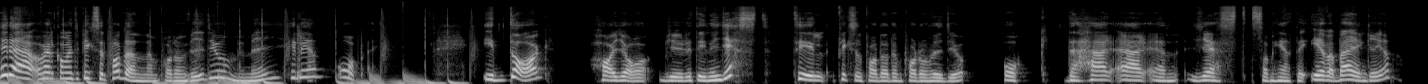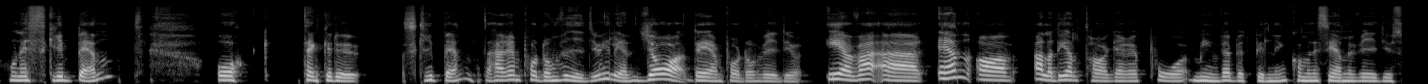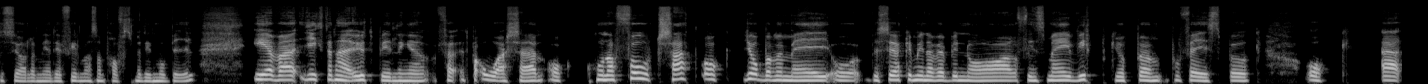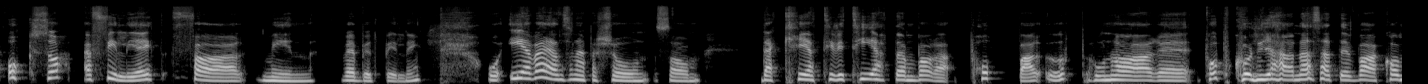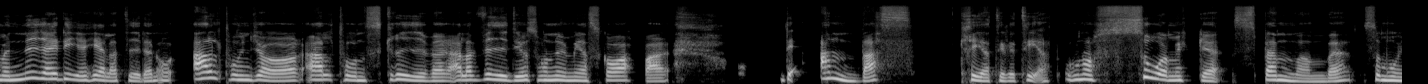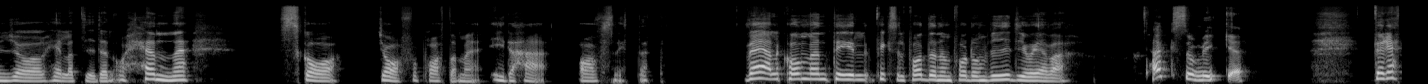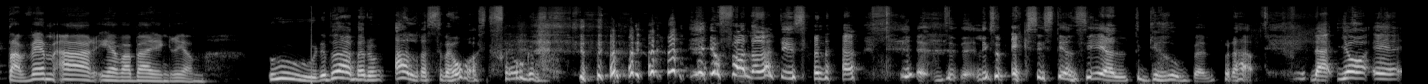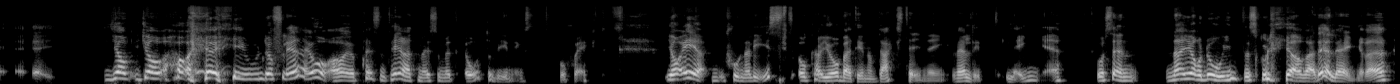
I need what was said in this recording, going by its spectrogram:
Hej där och välkommen till Pixelpodden, en podd om video med mig, Helene Åberg. Idag har jag bjudit in en gäst till Pixelpodden, en podd om video. Och det här är en gäst som heter Eva Berggren. Hon är skribent. Och tänker du, skribent, det här är en podd om video, Helene? Ja, det är en podd om video. Eva är en av alla deltagare på min webbutbildning Kommunicera med video, sociala medier, filma som proffs med din mobil. Eva gick den här utbildningen för ett par år sedan och hon har fortsatt och jobba med mig och besöker mina webbinar, finns med i VIP-gruppen på Facebook och är också affiliate för min webbutbildning. Och Eva är en sån här person som där kreativiteten bara poppar poppar upp. Hon har eh, popcornhjärna så att det bara kommer nya idéer hela tiden och allt hon gör, allt hon skriver, alla videos hon numera skapar, det andas kreativitet. Och hon har så mycket spännande som hon gör hela tiden och henne ska jag få prata med i det här avsnittet. Välkommen till Pixelpodden, en podd om video, Eva. Tack så mycket! Berätta, vem är Eva Bergengren? Uh, det börjar med de allra svåraste frågorna. jag faller alltid i sån här eh, liksom existentiellt grubbel på det här. Nej, jag är, jag, jag har, under flera år har jag presenterat mig som ett återvinningsprojekt. Jag är journalist och har jobbat inom dagstidning väldigt länge. Och sen när jag då inte skulle göra det längre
